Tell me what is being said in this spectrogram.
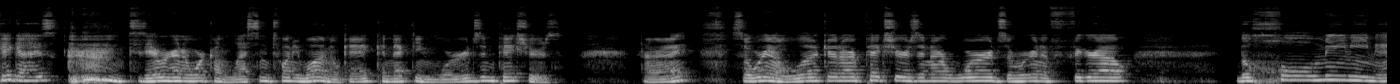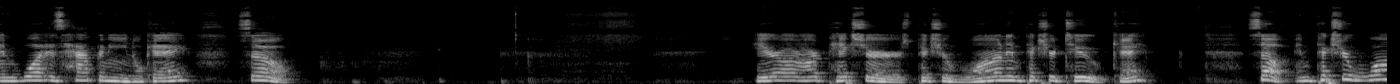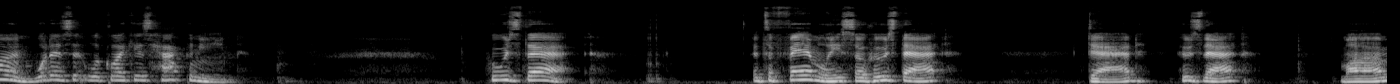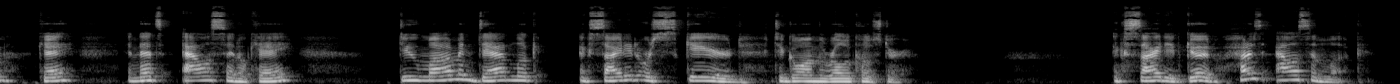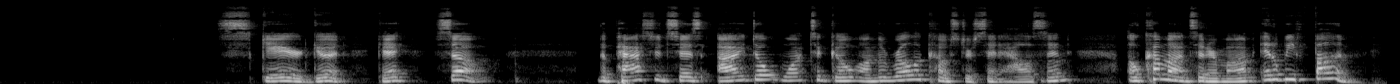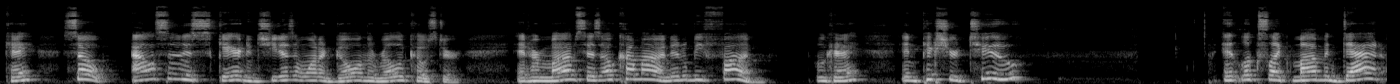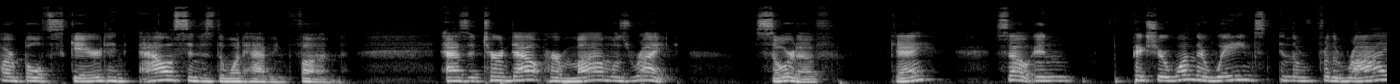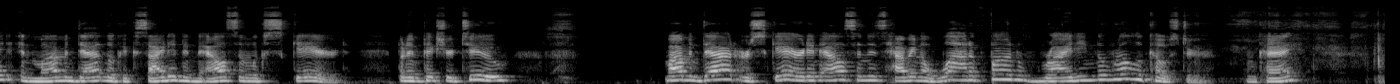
Okay, guys, today we're going to work on lesson 21, okay? Connecting words and pictures. All right, so we're going to look at our pictures and our words and we're going to figure out the whole meaning and what is happening, okay? So, here are our pictures, picture one and picture two, okay? So, in picture one, what does it look like is happening? Who is that? It's a family, so who's that? Dad. Who's that? Mom, okay? And that's Allison, okay? Do mom and dad look excited or scared to go on the roller coaster? Excited, good. How does Allison look? Scared. Good. Okay. So the passage says, I don't want to go on the roller coaster, said Allison. Oh, come on, said her mom. It'll be fun. Okay. So Allison is scared and she doesn't want to go on the roller coaster. And her mom says, Oh, come on. It'll be fun. Okay. In picture two, it looks like mom and dad are both scared and Allison is the one having fun. As it turned out, her mom was right. Sort of. Okay? So in picture one, they're waiting in the for the ride, and mom and dad look excited, and Allison looks scared. But in picture two, mom and dad are scared, and Allison is having a lot of fun riding the roller coaster. Okay?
